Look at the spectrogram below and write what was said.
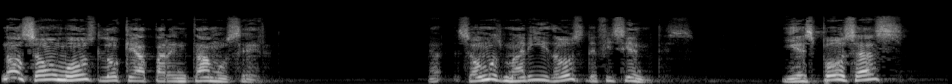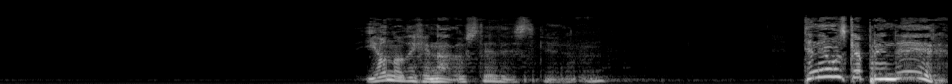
No somos lo que aparentamos ser. Somos maridos deficientes y esposas. Yo no dije nada, ustedes. Tenemos que aprender.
